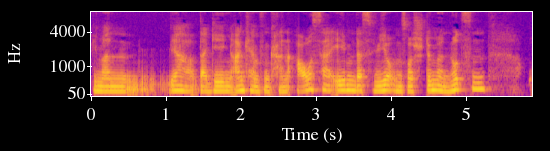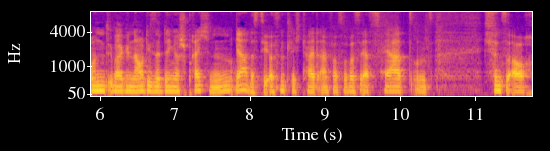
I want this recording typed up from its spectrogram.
wie man ja dagegen ankämpfen kann, außer eben, dass wir unsere Stimme nutzen und über genau diese Dinge sprechen. Ja, dass die Öffentlichkeit einfach sowas erfährt und ich finde es auch,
